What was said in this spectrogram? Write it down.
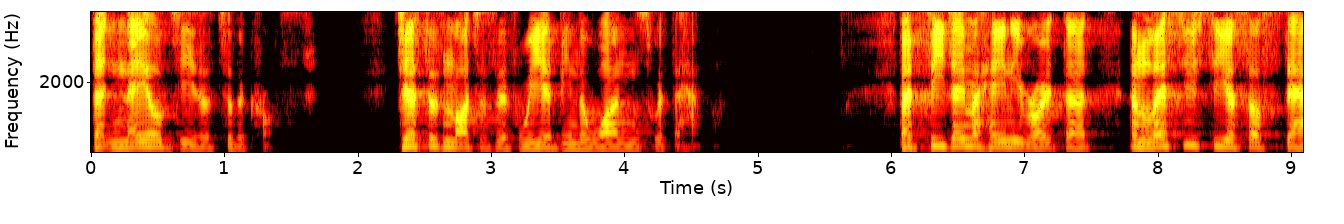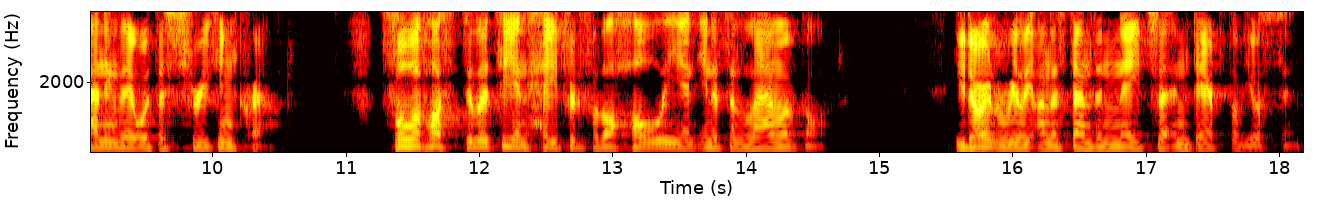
that nailed Jesus to the cross, just as much as if we had been the ones with the hammer. That C.J. Mahaney wrote that unless you see yourself standing there with a shrieking crowd, full of hostility and hatred for the holy and innocent Lamb of God, you don't really understand the nature and depth of your sin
